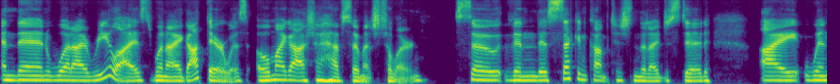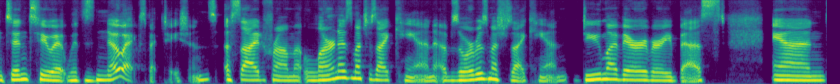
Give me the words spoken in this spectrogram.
And then what I realized when I got there was, "Oh my gosh, I have so much to learn." So then this second competition that I just did, I went into it with no expectations aside from learn as much as I can, absorb as much as I can, do my very very best and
